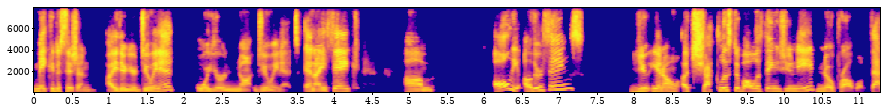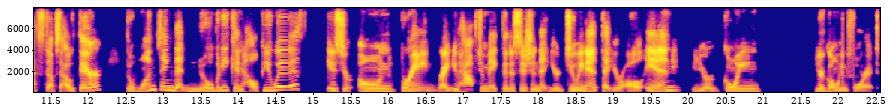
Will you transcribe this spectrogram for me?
Make a decision. Either you're doing it or you're not doing it. And I think um, all the other things, you you know, a checklist of all the things you need, no problem. That stuff's out there. The one thing that nobody can help you with is your own brain, right? You have to make the decision that you're doing it, that you're all in, you're going you're going for it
